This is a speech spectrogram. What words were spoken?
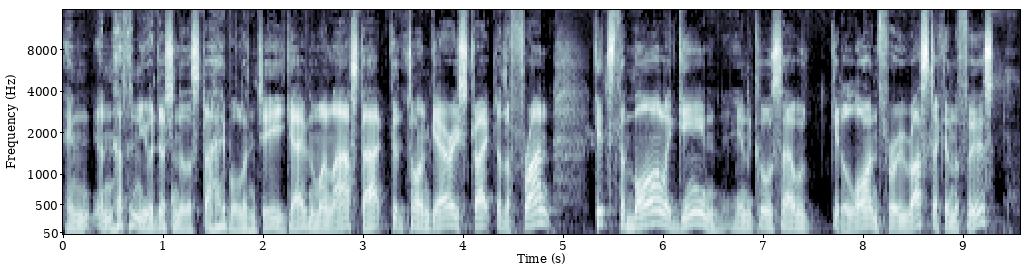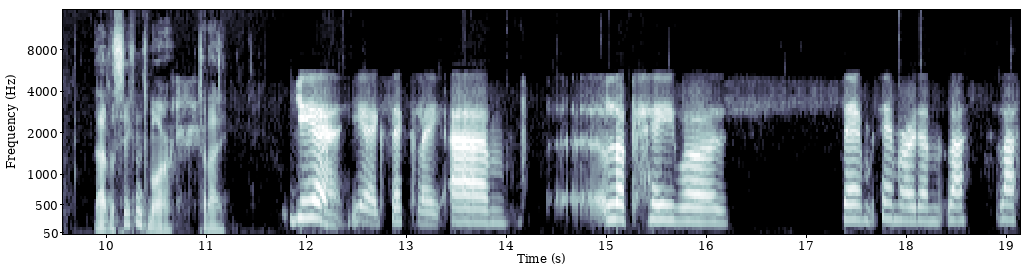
and another new addition to the stable. And gee, gave them one last start. Good time, Gary, straight to the front, gets the mile again, and of course they uh, will get a line through Rustic in the first, uh, the second tomorrow today. Yeah, yeah, exactly. Um, look, he was Sam. Sam rode him last last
